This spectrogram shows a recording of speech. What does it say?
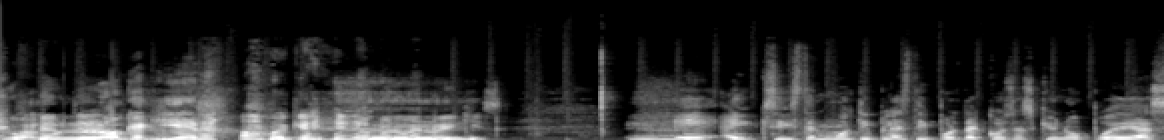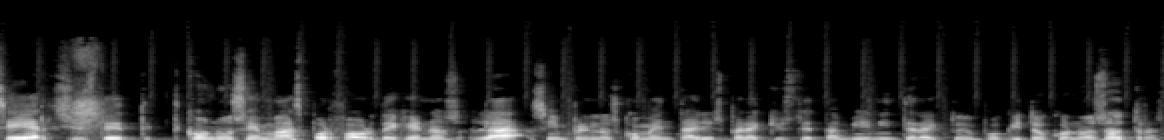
Yo hago lo que quiera. ok. No, pero bueno, X. Eh, existen múltiples tipos de cosas que uno puede hacer. Si usted conoce más, por favor déjenosla siempre en los comentarios para que usted también interactúe un poquito con nosotros.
